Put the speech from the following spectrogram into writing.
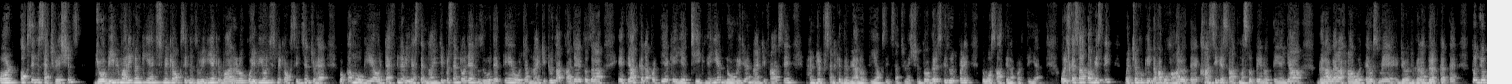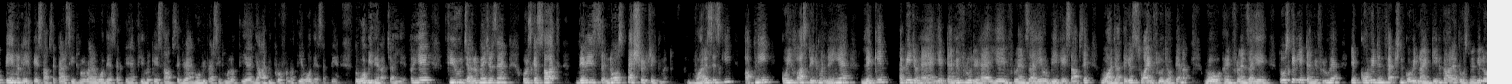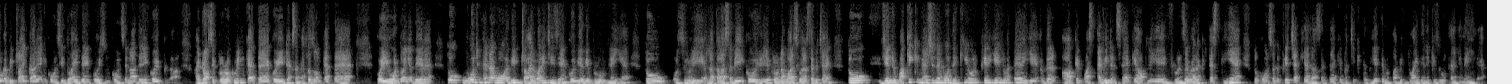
और ऑक्सीजन सैचुरेशन जो भी बीमारी रंग की है, जिसमें कि ऑक्सीजन ज़रूरी नहीं है कि वायरल हो, कोई भी हो, जिसमें कि ऑक्सीजन जो है, वो कम हो गई है और डेफिनेटली लेस देन 90 परसेंट हो जाए तो ज़रूर देते हैं। और जब 92 तक आ जाए तो जरा एहतियात करना पड़ती है कि ये ठीक नहीं है। नॉर्मली जो है 95 से 100 परसेंट के दरमियान होती है ऑक्सीजन सेचुरेशन तो अगर इसकी ज़रूरत पड़े तो वो साथ देना पड़ती है। और इसके साथ ऑब्वियसली बच्चों को कई दफ़ा बुखार होता है, खांसी के साथ मसल पेन होते हैं या गला वगैरह खराब होता है, उसमें जो गला दर्द करता है तो जो पेन रिलीफ के हिसाब से पैरासीटामोल वगैरह वो दे सकते हैं फीवर के हिसाब से जो है वो भी पैरासीटामोल होती है या प्रोफन होती है वो दे सकते हैं तो वो भी देना चाहिए। तो ये फ्यू जनरल मेजर्स हैं और उसके साथ there is no special treatment viruses की अपनी कोई खास ट्रीटमेंट नहीं है, लेकिन अभी जो है, ये टेमीफ्लू जो है, ये इन्फ्लुएंजा ए और बी के हिसाब से वो आ जाता है। ये स्वाइन फ्लू जो होते हैं ना, वो इन्फ्लुएंजा ए तो उसके लिए टेमीफ्लू है। ये कोविड इन्फेक्शन कोविड नाइनटीन का आ रहा है तो उसमें भी लोग अभी ट्राई कर रहे हैं कि कौन सी दवाई दें, कोई कौन से ना दें। कोई हाइड्रोक्सीक्लोरोक्विन कहता है, कोई डेक्सामेथाजोन कहता है, कोई और दवाइयाँ दे रहा है। तो वो जो है ना, वो अभी ट्रायल वाली चीज़ें हैं, कोई भी अभी अप्रूव नहीं है। तो ज़रूरी अल्लाह ताला सभी को ये कोरोना वायरस वगैरह से बचाए। तो ये जो बाकी की मैसेज हैं वो देखें और फिर ये जो होता है, ये अगर आपके पास एविडेंस है कि आपने ये इन्फ्लुएंजा वगैरह के टेस्ट किए हैं तो कौन सा तो फिर चेक किया जा सकता है कि बच्चे की तबीयत के मुताबिक दवाई देने की ज़रूरत है या नहीं है।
